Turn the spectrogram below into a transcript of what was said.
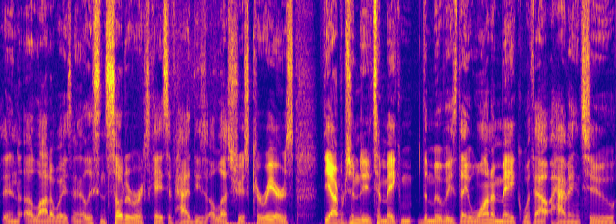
in a lot of ways and at least in Soderbergh's case have had these illustrious careers the opportunity to make the movies they want to make without having to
